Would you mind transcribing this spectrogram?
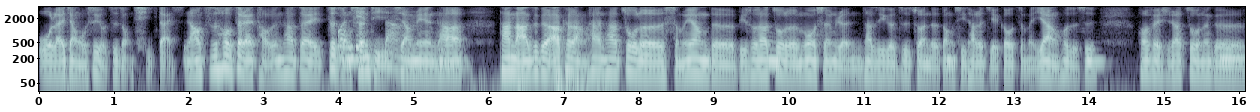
我来讲，我是有这种期待，然后之后再来讨论他在这种身体下面，他、嗯、他拿这个阿克朗汉，他做了什么样的？比如说他做了陌生人，他、嗯、是一个自传的东西，它的结构怎么样？或者是 Hofesh 他做那个、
